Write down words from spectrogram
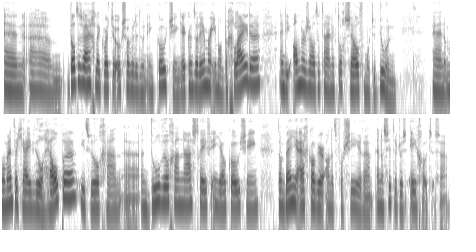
En um, dat is eigenlijk wat je ook zou willen doen in coaching. Jij kunt alleen maar iemand begeleiden en die ander zal het uiteindelijk toch zelf moeten doen. En het moment dat jij wil helpen, iets wil gaan, uh, een doel wil gaan nastreven in jouw coaching, dan ben je eigenlijk alweer aan het forceren. En dan zit er dus ego tussen.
